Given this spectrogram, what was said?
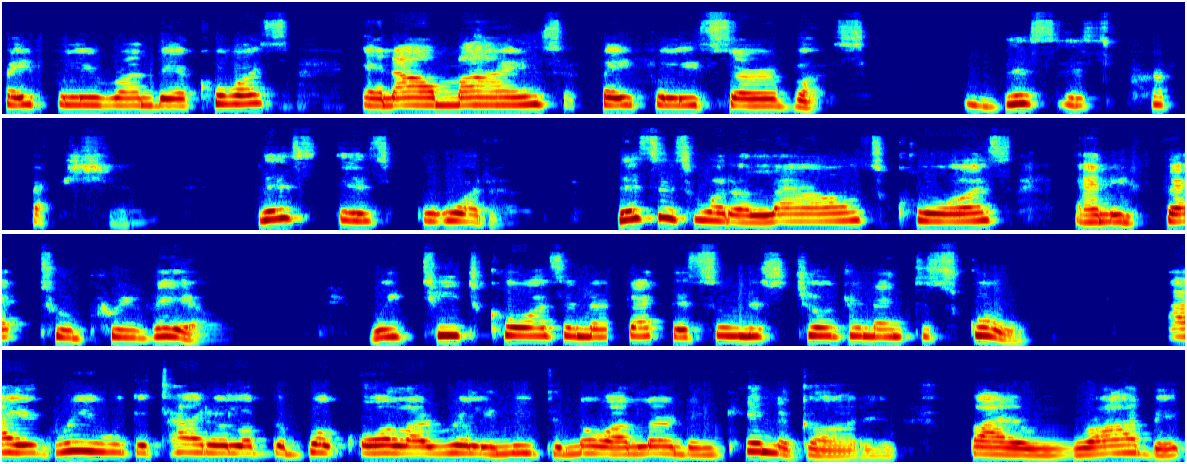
faithfully run their course, and our minds faithfully serve us. This is perfection. This is order. This is what allows cause and effect to prevail. We teach cause and effect as soon as children enter school. I agree with the title of the book, All I Really Need to Know I Learned in Kindergarten by Robert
